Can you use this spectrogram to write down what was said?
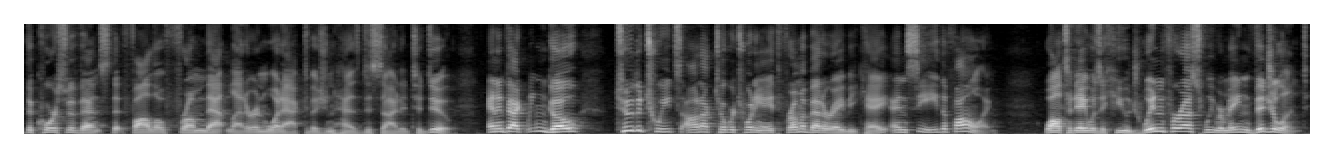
the course of events that follow from that letter and what Activision has decided to do. And in fact, we can go to the tweets on October 28th from a better ABK and see the following. While today was a huge win for us, we remain vigilant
